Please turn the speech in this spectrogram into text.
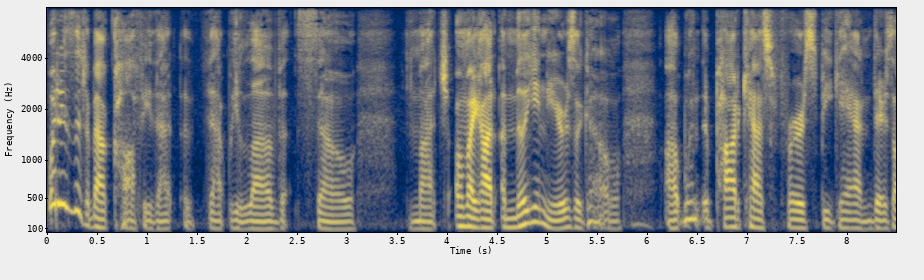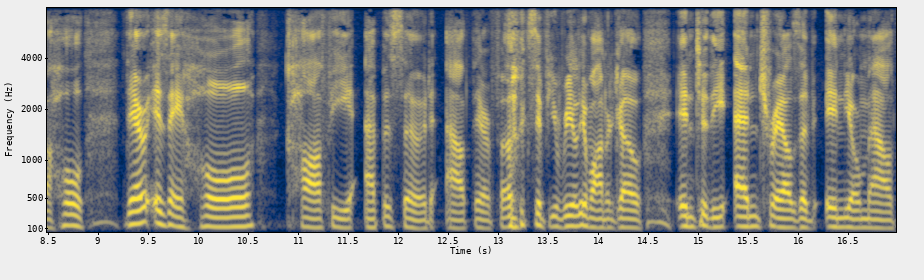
What is it about coffee that that we love so much? Oh my god, a million years ago, uh, when the podcast first began, there's a whole, there is a whole coffee episode out there, folks. If you really want to go into the entrails of In Your Mouth,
